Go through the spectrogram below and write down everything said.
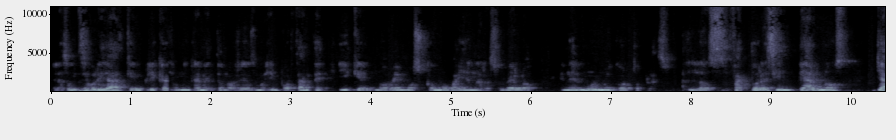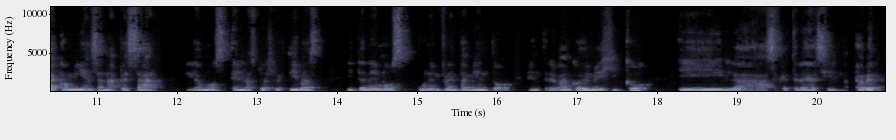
El asunto de seguridad que implica un incremento en los riesgos muy importante y que no vemos cómo vayan a resolverlo en el muy, muy corto plazo. Los factores internos ya comienzan a pesar, digamos, en las perspectivas y tenemos un enfrentamiento entre Banco de México y la Secretaría de Hacienda. A ver,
